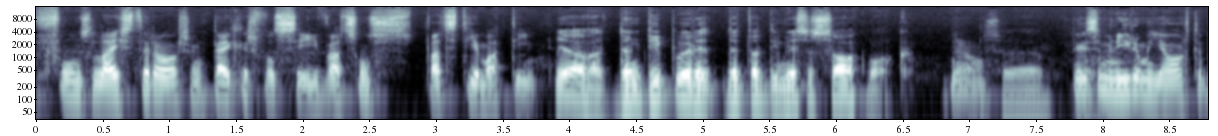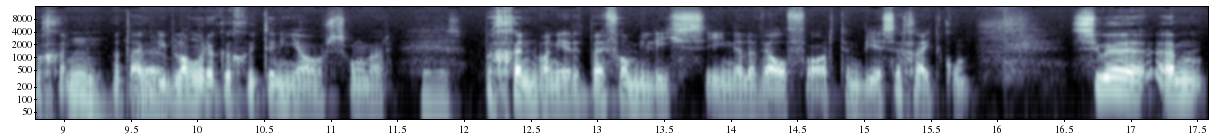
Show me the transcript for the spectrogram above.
vir ons luisteraars en kykers wil sê wat ons wat's tema 10? Ja, wat dink diep oor dit wat die meeste saak maak. Ja. So dit is 'n manier om 'n jaar te begin. Hmm, wat hy met ja. die belangrike goed in die jaar sommer yes. begin wanneer dit by families en hulle welvaart en besigheid kom. So ehm um,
